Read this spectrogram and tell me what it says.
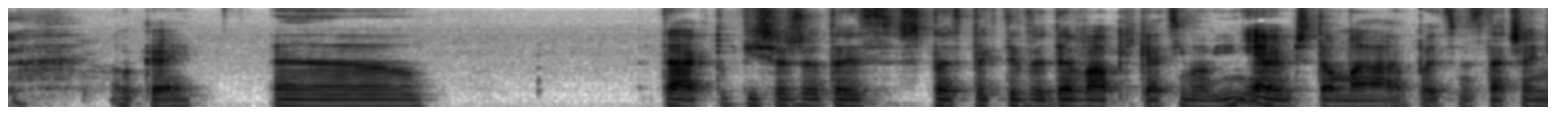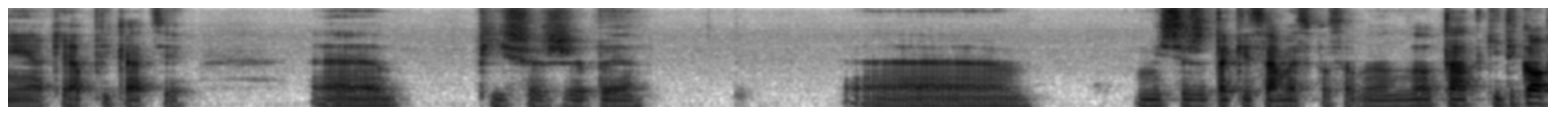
Okej. Okay. E, tak, tu pisze, że to jest z perspektywy deva aplikacji mobilnej. Nie wiem, czy to ma powiedzmy znaczenie, jakie aplikacje e, pisze, żeby. E, myślę, że takie same sposoby, no, notatki. Tylko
